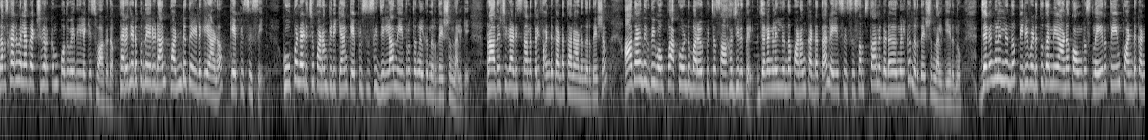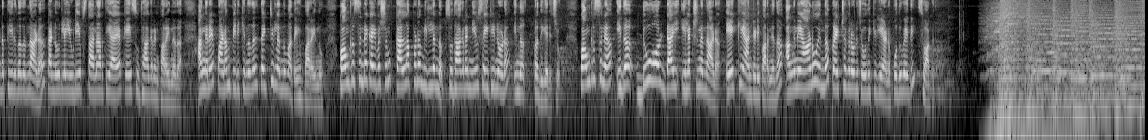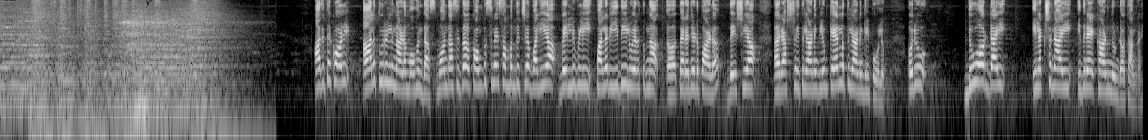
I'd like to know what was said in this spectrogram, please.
നമസ്കാരം എല്ലാ പ്രേക്ഷകർക്കും പൊതുവേദിയിലേക്ക് സ്വാഗതം. തെരഞ്ഞെടുപ്പ് നേരിടാൻ ഫണ്ട് തേടുകയാണ് K P C C. Coupon അടിച്ച് പണം പിരിക്കാൻ കെ പി സി സി ജില്ലാ നേതൃത്വങ്ങൾക്ക് നിർദ്ദേശം നൽകി. പ്രാദേശിക അടിസ്ഥാനത്തിൽ ഫണ്ട് കണ്ടെത്താനാണ് നിർദ്ദേശം. ആദായ നികുതി വകുപ്പ് അക്കൗണ്ട് മരവിപ്പിച്ച സാഹചര്യത്തിൽ ജനങ്ങളിൽ നിന്ന് പണം കണ്ടെത്താൻ എ സംസ്ഥാന ഘടകങ്ങൾക്ക് നിർദ്ദേശം നൽകിയിരുന്നു. ജനങ്ങളിൽ നിന്ന് പിരിവെടുത്തു തന്നെയാണ് കോൺഗ്രസ് നേരത്തെയും ഫണ്ട് കണ്ടെത്തിയിരുന്നതെന്നാണ് കണ്ണൂരിലെ യു ഡി എഫ് സ്ഥാനാർത്ഥിയായ കെ സുധാകരൻ പറയുന്നത്. അങ്ങനെ പണം പിരിക്കുന്നതിൽ തെറ്റില്ലെന്നും അദ്ദേഹം പറയുന്നു. കോൺഗ്രസിന്റെ കൈവശം കള്ളപ്പണം ഇല്ലെന്നും സുധാകരൻ ന്യൂസ് എയ്റ്റീനോട് ഇന്ന് പ്രതികരിച്ചു. കോൺഗ്രസിന് ഇത് ഡു ഓർ ഡൈ ഇലക്ഷൻ എന്നാണ് എ കെ ആന്റണി പറഞ്ഞത്. അങ്ങനെയാണോ എന്ന് പ്രേക്ഷകരോട് ചോദിക്കുകയാണ്. പൊതുവേദി സ്വാഗതം. ആദ്യത്തെ കോൾ ആലത്തൂരിൽ നിന്നാണ് മോഹൻദാസ്. മോഹൻദാസ് ഇത് കോൺഗ്രസിനെ സംബന്ധിച്ച് വലിയ വെല്ലുവിളി പല രീതിയിൽ ഉയർത്തുന്ന തെരഞ്ഞെടുപ്പാണ്. ദേശീയ രാഷ്ട്രീയത്തിലാണെങ്കിലും കേരളത്തിലാണെങ്കിൽ പോലും. ഒരു ഡു ഓർ ഡൈ ഇലക്ഷനായി ഇതിനെ കാണുന്നുണ്ടോ താങ്കൾ?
